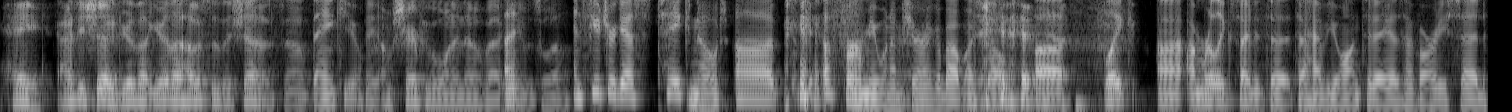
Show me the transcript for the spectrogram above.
hey, as you should. You're the you're the host of the show, so thank you they, I'm sure people want to know about I- you as well. And future guests, take note. Uh, affirm me when I'm sharing about myself. Uh, Blake, uh, I'm really excited to to have you on today, as I've already said.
